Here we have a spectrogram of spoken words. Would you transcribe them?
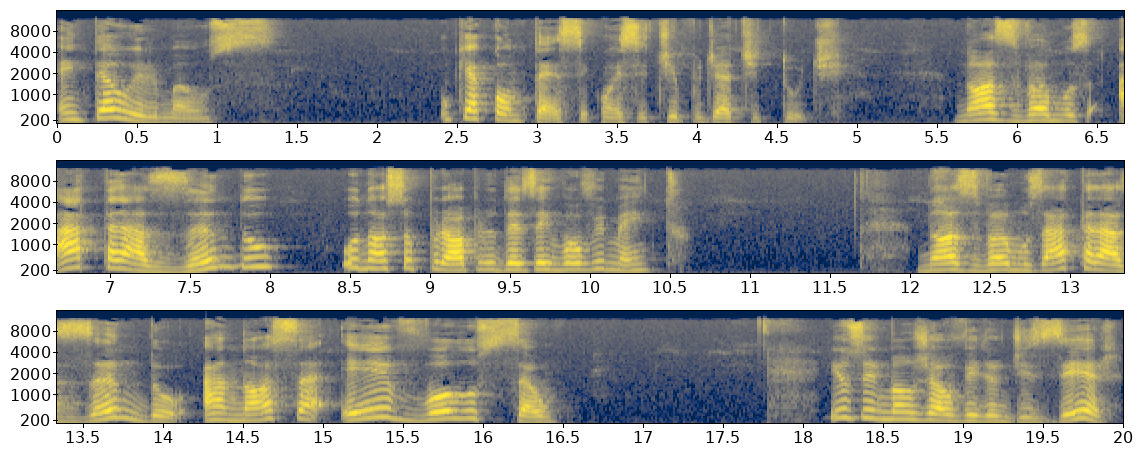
Então, irmãos, o que acontece com esse tipo de atitude? Nós vamos atrasando o nosso próprio desenvolvimento nós vamos atrasando a nossa evolução. E os irmãos já ouviram dizer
